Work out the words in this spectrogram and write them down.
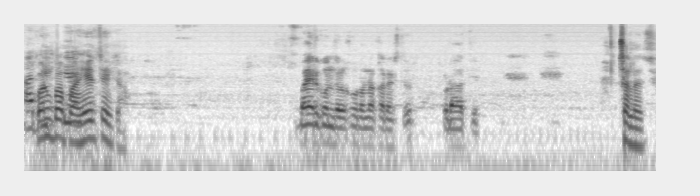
कोण आदित्य, पप्पा? हेच आहे का? बाहेर गोंधळ करू नका रस्त्यावर थोडा आत ये. चलच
